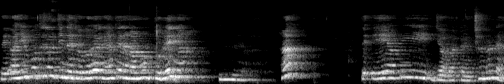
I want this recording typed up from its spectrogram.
ਤੇ ਅਸੀਂ ਪੁੱਤ ਜਦੋਂ ਜਿੰਨੇ ਜੋਗ ਹੈਗੇ ਆ, ਤੇਰੇ ਨਾਲ ਹੁਣ ਤੁਰੇ ਹੀ ਆ। ਹਾਂ? ਤੇ ਇਹ ਆ ਵੀ ਜ਼ਿਆਦਾ ਟੈਨਸ਼ਨ ਨਾ ਲੈ।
